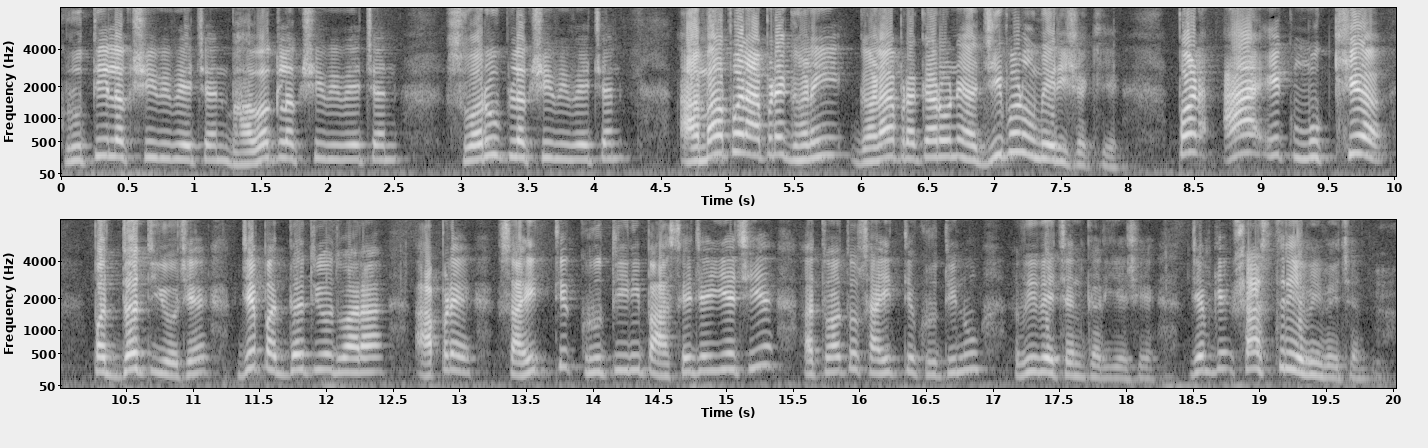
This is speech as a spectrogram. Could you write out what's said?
કૃતિલક્ષી વિવેચન, ભાવકલક્ષી વિવેચન, સ્વરૂપલક્ષી વિવેચન, આમાં પણ આપણે ઘણી, ઘણા પ્રકારોને હજી પણ ઉમેરી શકીએ. પણ આ એક મુખ્ય પદ્ધતિઓ છે, જે પદ્ધતિઓ દ્વારા આપણે સાહિત્ય કૃતિની પાસે જઈએ છીએ અથવા તો સાહિત્ય કૃતિનું વિવેચન કરીએ છીએ. જેમ કે શાસ્ત્રીય વિવેચન.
